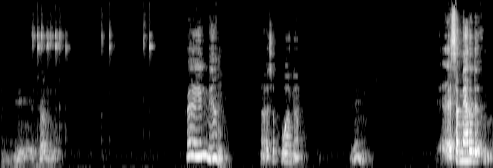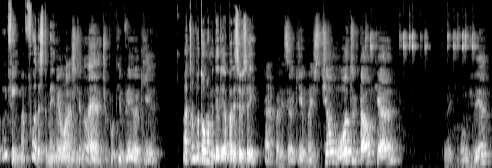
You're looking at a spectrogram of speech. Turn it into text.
Nuke. É ele mesmo. É essa porra mesmo. Ele. Essa merda. de- Enfim, mas foda-se também, né? Eu acho que não é. Tipo, que veio aqui. Mas tu não botou o nome dele e apareceu isso aí? Ah, apareceu aqui, mas tinha um outro e tal que era. Deixa eu ver aqui, vamos ver.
